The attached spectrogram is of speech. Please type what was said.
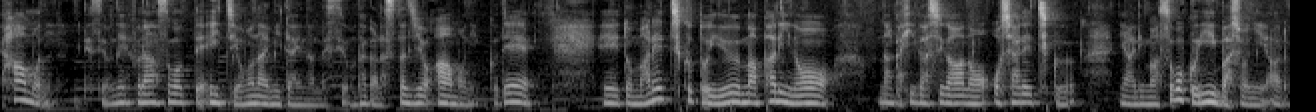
ハーモニーですよね。フランス語って H 読まないみたいなんですよ。だからスタジオアーモニックで、えーと、マレ地区という、まあ、パリのなんか東側のおしゃれ地区にありますすごくいい場所にある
